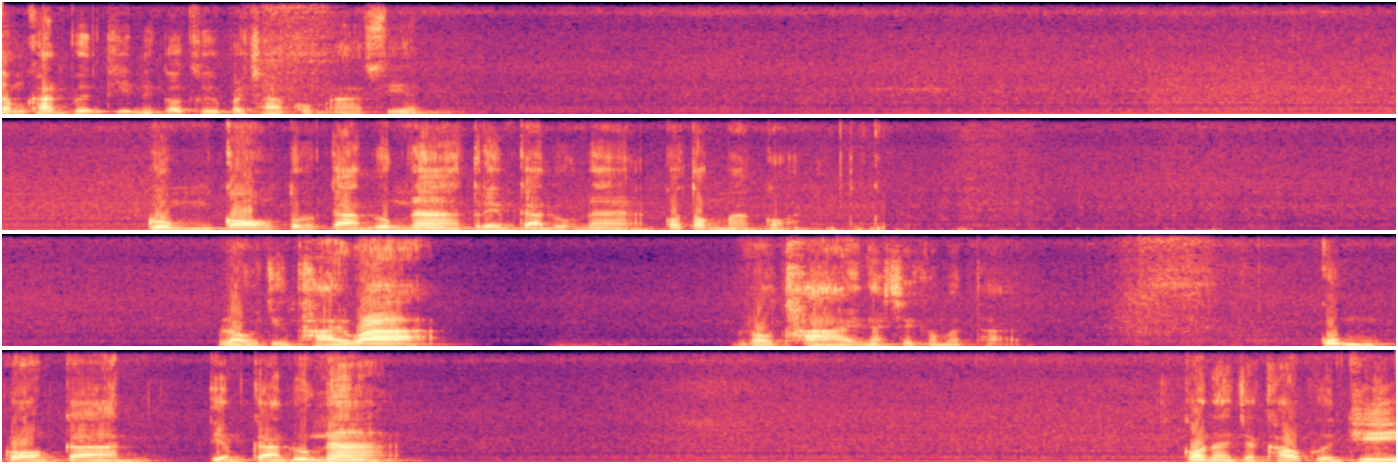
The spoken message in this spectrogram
สำคัญพื้นที่หนึ่งก็คือประชาคมอาเซียน กลุ่มกองตรวจการล่วงหน้า เตรียมการล่วงหน้าก็ต้องมาก่อน เราจึงทายว่า เราทายนะใช้คำว่าทาย กลุ่มกองการเตรียมการล่วงหน้า ก็น่าจะเข้าพื้นที่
